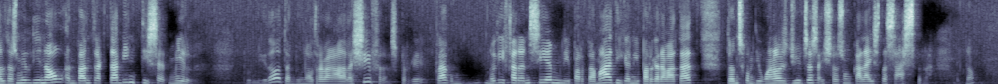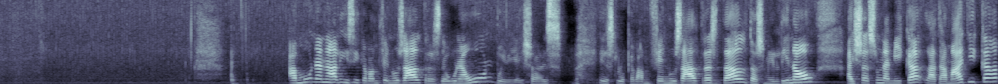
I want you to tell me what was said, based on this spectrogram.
el 2019 en van tractar 27.000 déu nhi també una altra vegada les xifres, perquè clar, com no diferenciem ni per temàtica ni per gravetat, doncs com diuen els jutges, això és un calaix de sastre. No? Amb una anàlisi que vam fer nosaltres de un a un, vull dir, això és, és el que vam fer nosaltres del 2019, això és una mica la temàtica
